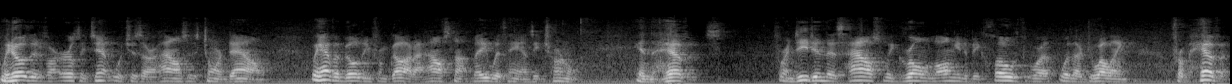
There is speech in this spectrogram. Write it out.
we know that if our earthly tent, which is our house, is torn down, we have a building from God, a house not made with hands, eternal in the heavens. For indeed in this house we groan, longing to be clothed with our dwelling from heaven.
